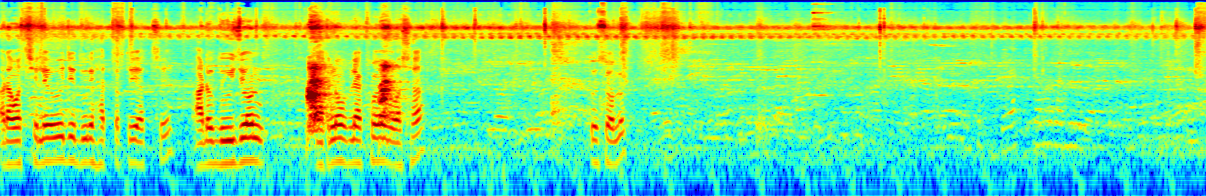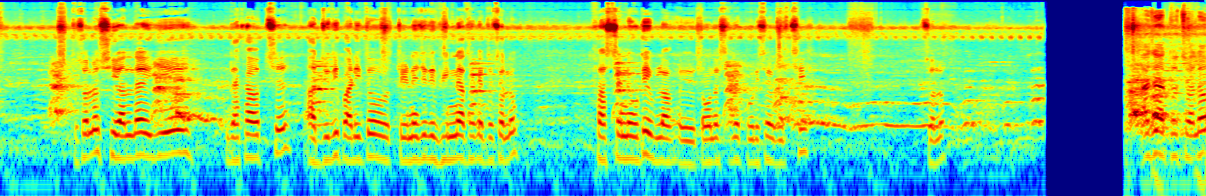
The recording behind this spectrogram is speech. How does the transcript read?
আর আমার ছেলে ওই যে দূরে হাত কাটতে যাচ্ছে আরও দুইজন এক নম্বর প্ল্যাটফর্মে বসা। তো চলো। তো চলো শিয়ালদায় গিয়ে দেখা হচ্ছে। আর যদি পারি তো ট্রেনে যদি ভিড় না থাকে তো চলো। ফার্স্ট ট্রেনে উঠেই ব্লগ তোমাদের সাথে পরিচয় করছি। চলো। আচ্ছা তো চলো।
